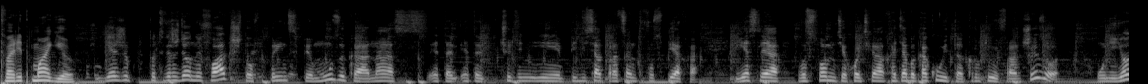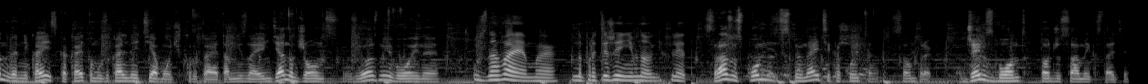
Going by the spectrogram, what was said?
творит магию. Есть же подтвержденный факт, что, в принципе, музыка, она, это, это чуть ли не 50% успеха. Если вы вспомните хоть хотя бы какую-то крутую франшизу, у нее наверняка есть какая-то музыкальная тема очень крутая. Там, не знаю, Индиана Джонс, Звездные войны. Узнаваемая на протяжении многих лет. Сразу вспомните, вспоминайте какой-то саундтрек. Джеймс Бонд, тот же самый, кстати.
